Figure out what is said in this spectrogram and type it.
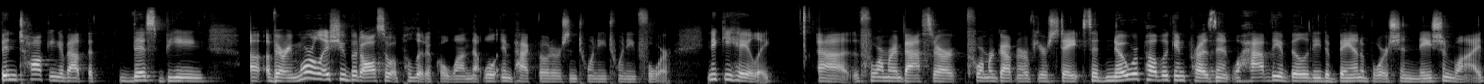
been talking about the, this being a, a very moral issue, but also a political one that will impact voters in 2024. Nikki Haley, uh, the former ambassador, former governor of your state, said no Republican president will have the ability to ban abortion nationwide.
